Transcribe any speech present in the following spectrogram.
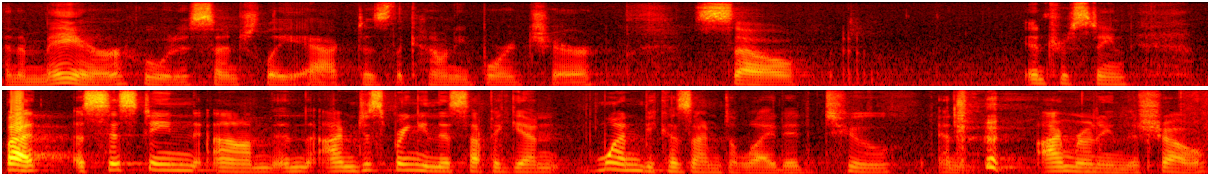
and a mayor who would essentially act as the county board chair. So interesting. But assisting, um, and I'm just bringing this up again, one, because I'm delighted, two, and I'm running the show.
